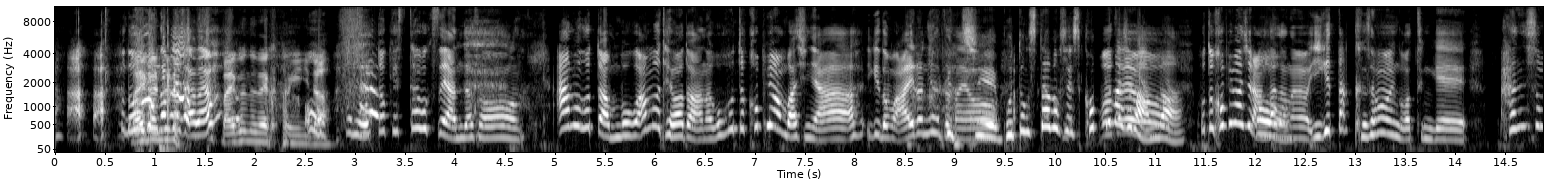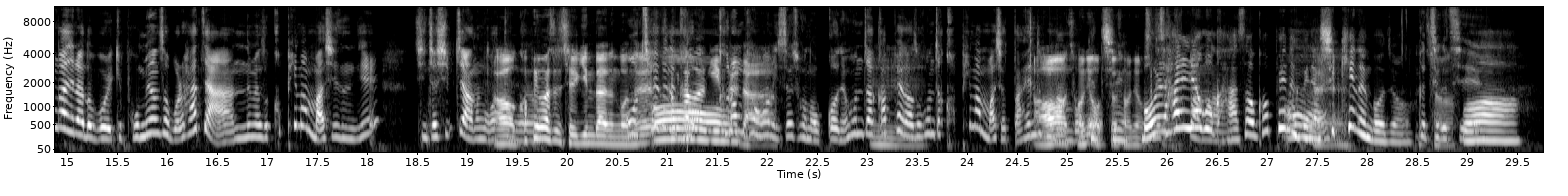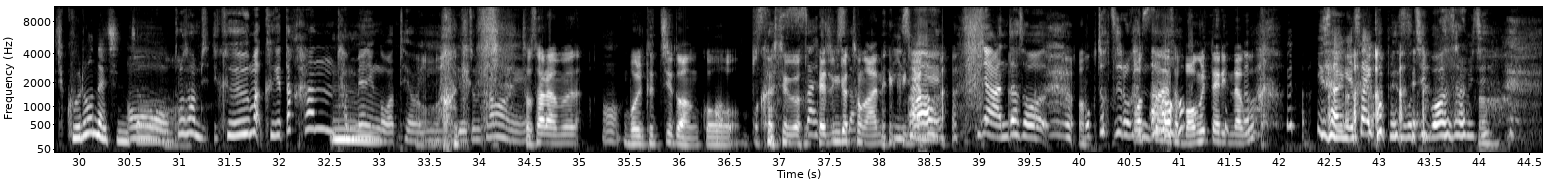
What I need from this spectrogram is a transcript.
너무 공감되지 않아요? 맑은 눈의 어, 광인이다 아니 어떻게 스타벅스에 앉아서 아무것도 안 보고 아무 대화도 안 하고 혼자 커피만 마시냐 이게 너무 아이러니하잖아요. 그치. 보통 스타벅스에서 커피 맞아요. 마시면 안 가. 보통 커피 마시러 안 어. 가잖아요. 이게 딱 그 상황인 것 같은 게 한순간이라도 뭐 이렇게 보면서 뭘 하지 않으면서 커피만 마시는 일 진짜 쉽지 않은 것 같은 어, 거예요. 커피 맛을 즐긴다는 거는 어, 상상하기 그런 힘들다 경험 있어요. 저는 없거든요. 혼자 음. 카페 가서 혼자 커피만 마셨다. 핸드폰 아, 안. 전혀 그치. 전혀 뭘 없어요. 하려고 진짜. 가서 커피는 어. 그냥 네. 시키는 거죠. 그치. 그치. 와, 그러네 진짜. 어, 그런 사람 그 마- 그게 딱한 음. 단면인 것 같아요. 이 어. 요즘 상황에. 저 사람은 어. 뭘 듣지도 않고 어, 뭐 가지고. 대중교통 안에 그냥 이상해. 그냥 앉아서 목적지로 간다. 버스에서 멍을 때린다고? 이상해 사이코패스. 뭐지 뭐 하는 사람이지?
